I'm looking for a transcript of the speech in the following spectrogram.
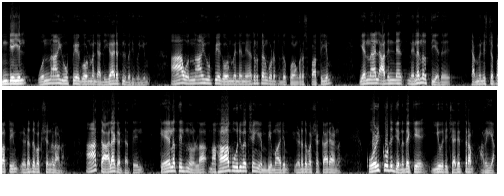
ഇന്ത്യയിൽ ഒന്നാം യു പി എ ഗവൺമെന്റ് അധികാരത്തിൽ വരികയും ആ ഒന്നാം യു പി എ ഗവൺമെന്റ് നേതൃത്വം കൊടുത്തത് കോൺഗ്രസ് പാർട്ടിയും എന്നാൽ അതിനെ നിലനിർത്തിയത് കമ്മ്യൂണിസ്റ്റ് പാർട്ടിയും ഇടതുപക്ഷങ്ങളാണ്. ആ കാലഘട്ടത്തിൽ കേരളത്തിൽ നിന്നുള്ള മഹാഭൂരിപക്ഷം എം പിമാരും ഇടതുപക്ഷക്കാരാണ്. കോഴിക്കോട് ജനതയ്ക്ക് ഈ ഒരു ചരിത്രം അറിയാം.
